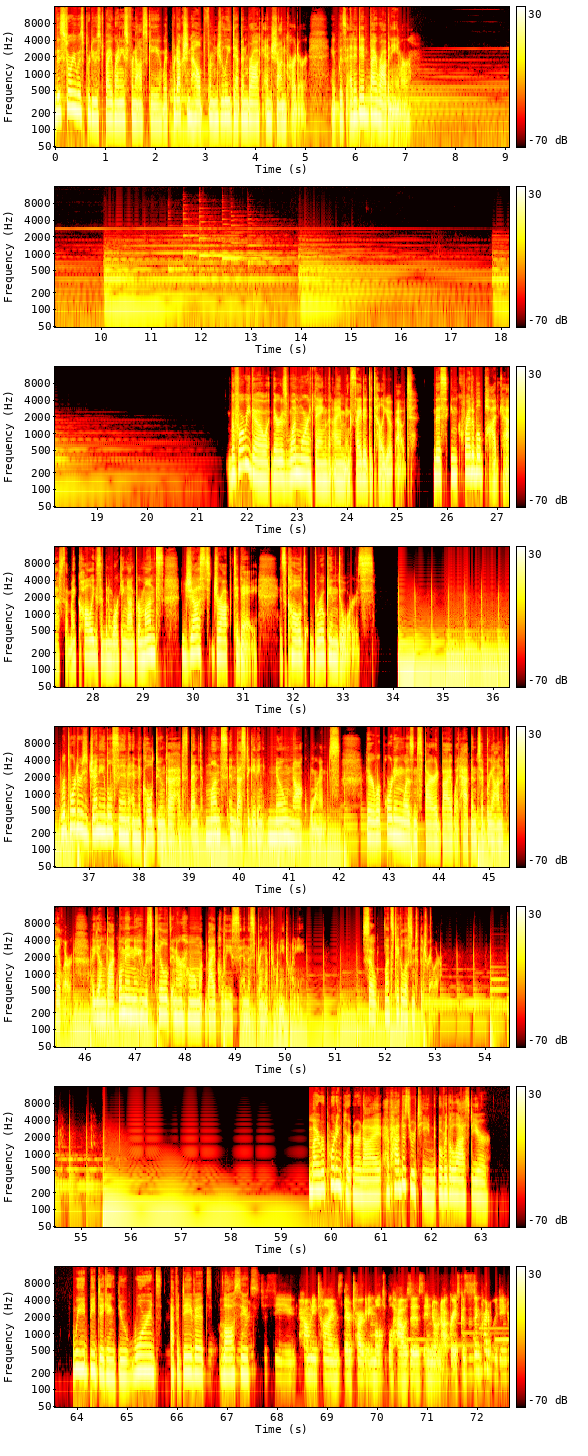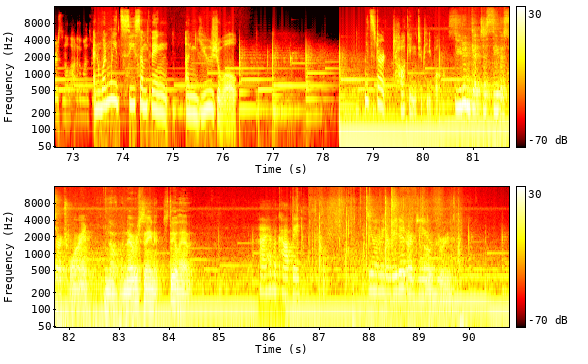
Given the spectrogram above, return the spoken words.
This story was produced by Rennie Svirnovskiy with production help from Julie Depenbrock and Sean Carter. It was edited by Robin Amer. Before we go, there is one more thing that I'm excited to tell you about. This incredible podcast that my colleagues have been working on for months just dropped today. It's called Broken Doors. Reporters Jenn Abelson and Nicole Dungca have spent months investigating no knock warrants. Their reporting was inspired by what happened to Breonna Taylor, a young black woman who was killed in her home by police in the spring of 2020. So let's take a listen to the trailer. My reporting partner and I have had this routine over the last year. We'd be digging through warrants, affidavits, lawsuits to see how many times they're targeting multiple houses in no knock raids because it's incredibly dangerous and a lot of the ones. And when we'd see something unusual, we'd start talking to people. So you didn't get to see the search warrant? No, I never seen it. Still haven't. I have a copy. Do you want me to read it or do you? Agree.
